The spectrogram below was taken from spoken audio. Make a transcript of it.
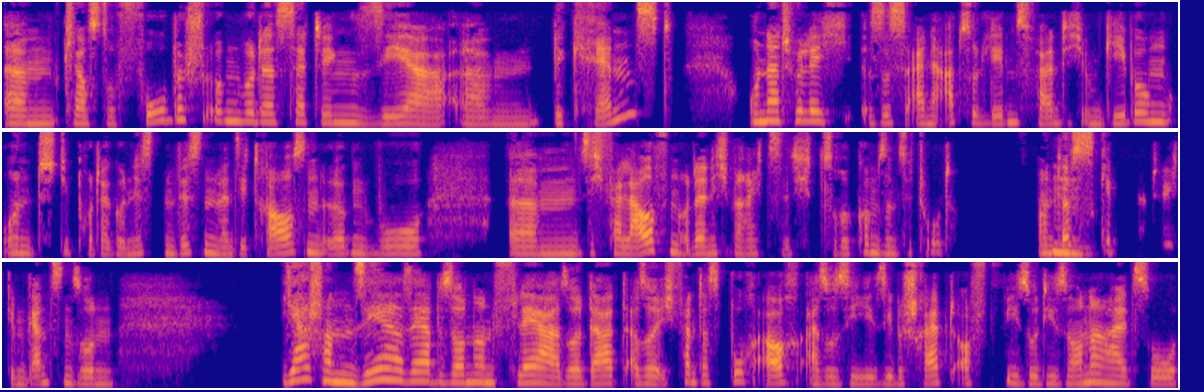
ähm, klaustrophobisch irgendwo das Setting, sehr ähm, begrenzt. Und natürlich es ist es eine absolut lebensfeindliche Umgebung und die Protagonisten wissen, wenn sie draußen irgendwo ähm, sich verlaufen oder nicht mehr rechtzeitig zurückkommen, sind sie tot. Und Mhm. das gibt natürlich dem Ganzen so ein ja, schon einen sehr, sehr besonderen Flair. Also da, also ich fand das Buch auch, also sie, sie beschreibt oft, wie so die Sonne halt so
